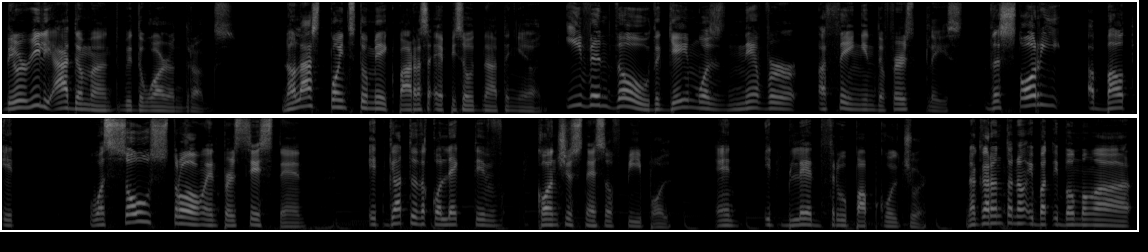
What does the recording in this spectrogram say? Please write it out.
they were really adamant with the war on drugs. Now, last points to make para sa episode natin ngayon. Even though the game was never a thing in the first place, the story about it was so strong and persistent, it got to the collective consciousness of people and it bled through pop culture. Nagkaroon to ng iba't ibang mga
